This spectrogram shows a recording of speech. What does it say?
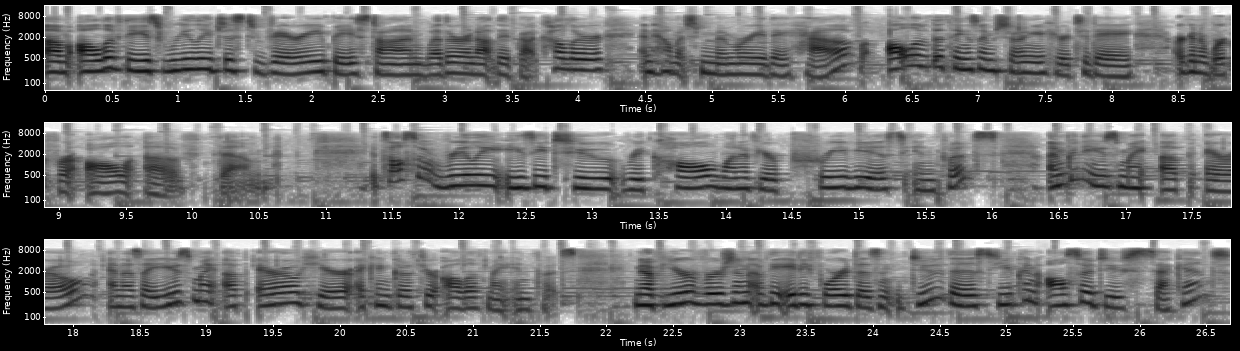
um, all of these really just vary based on whether or not they've got color and how much memory they have. All of the things I'm showing you here today are going to work for all of them. It's also really easy to recall one of your previous inputs. I'm going to use my up arrow, and as I use my up arrow here, I can go through all of my inputs. Now, if your version of the 84 doesn't do this, you can also do second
